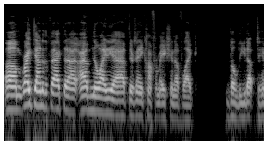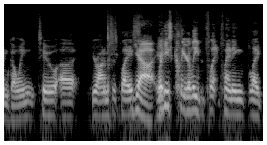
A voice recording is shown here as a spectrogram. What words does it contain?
Um, right down to the fact that I, I have no idea if there's any confirmation of like the lead up to him going to uh, Euronymous' place. Yeah. where he's clearly pl- planning like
